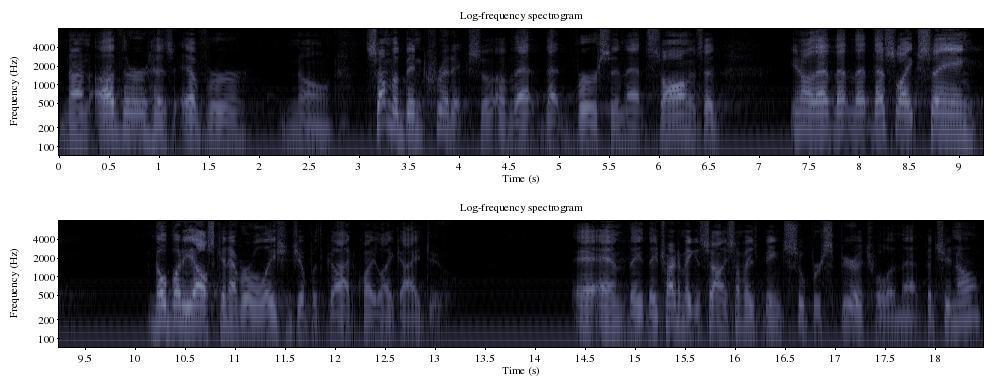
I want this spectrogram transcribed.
none other has ever known. Some have been critics of, of that, that verse in that song and said, You know, that, that, that, that's like saying nobody else can have a relationship with God quite like I do. And, and they, they try to make it sound like somebody's being super spiritual in that. But you know,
